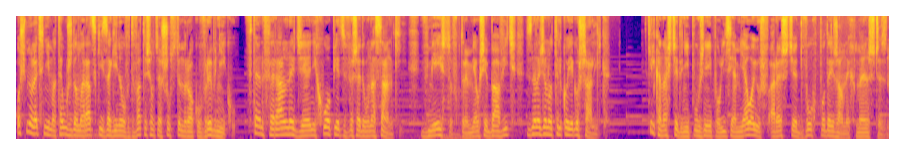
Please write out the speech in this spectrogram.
Ośmioletni Mateusz Domaracki zaginął w 2006 roku w Rybniku. W ten feralny dzień chłopiec wyszedł na sanki. W miejscu, w którym miał się bawić, znaleziono tylko jego szalik. Kilkanaście dni później policja miała już w areszcie dwóch podejrzanych mężczyzn.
